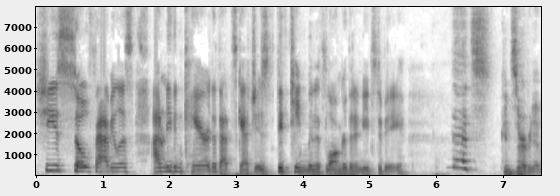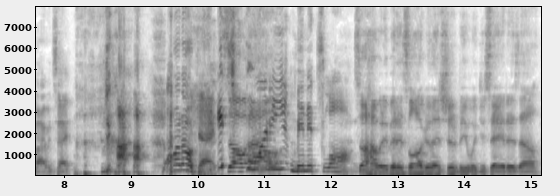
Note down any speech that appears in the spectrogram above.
She's so fabulous. I don't even care that that sketch is 15 minutes longer than it needs to be. That's conservative, I would say. but okay. It's So, 40 minutes long. So how many minutes longer that should be would you say it is, Al?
